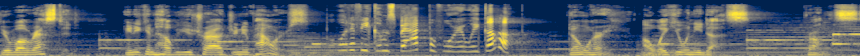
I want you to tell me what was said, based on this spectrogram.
you're well rested, and he can help you try out your new powers. But what if he comes back before I wake up? Don't worry, I'll wake you when he does. promise.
